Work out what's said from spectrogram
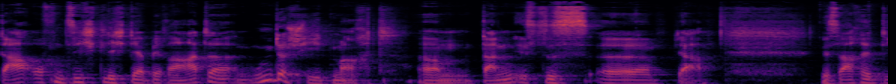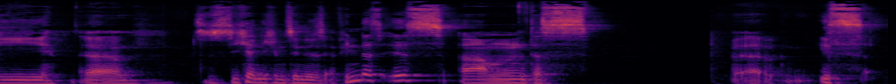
da offensichtlich der Berater einen Unterschied macht, ähm, dann ist es äh, ja eine Sache, die äh, sicher nicht im Sinne des Erfinders ist. Ähm, das äh, ist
